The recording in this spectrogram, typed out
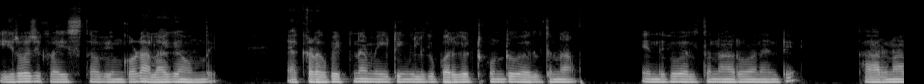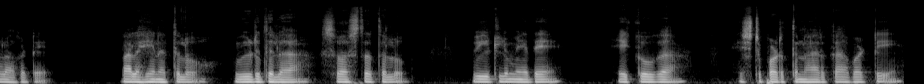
ఈరోజు క్రైస్తవ్యం కూడా అలాగే ఉంది. ఎక్కడ పెట్టినా మీటింగులకి పరిగెట్టుకుంటూ వెళ్తున్నాం. ఎందుకు వెళ్తున్నారు అని అంటే కారణాలు ఒకటే. బలహీనతలు విడుదల స్వస్థతలు వీటి మీదే ఎక్కువగా ఇష్టపడుతున్నారు కాబట్టి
